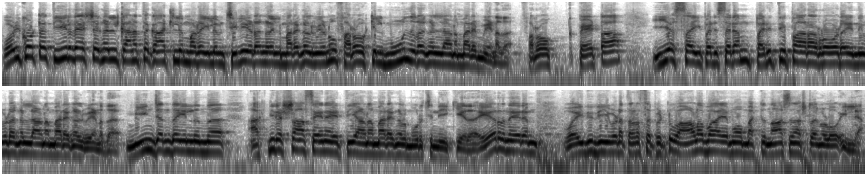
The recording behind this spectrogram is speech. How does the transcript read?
കോഴിക്കോട്ടെ തീരദേശങ്ങളിൽ കനത്ത കാറ്റിലും മഴയിലും ചിലയിടങ്ങളിൽ മരങ്ങൾ വീണു. ഫറോക്കിൽ മൂന്നിടങ്ങളിലാണ് മരം വീണത്. Feroke Pettah E S I പരിസരം പരുത്തിപ്പാറ റോഡ് എന്നിവിടങ്ങളിലാണ് മരങ്ങൾ വീണത്. മീൻചന്തയിൽ നിന്ന് അഗ്നിരക്ഷാ സേന എത്തിയാണ് മരങ്ങൾ മുറിച്ചു നീക്കിയത്. ഏറെ നേരം വൈദ്യുതി ഇവിടെ തടസ്സപ്പെട്ടു. ആളപായമോ മറ്റു നാശനഷ്ടങ്ങളോ ഇല്ല.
